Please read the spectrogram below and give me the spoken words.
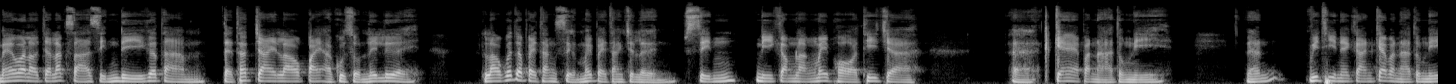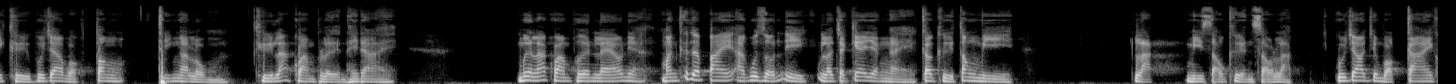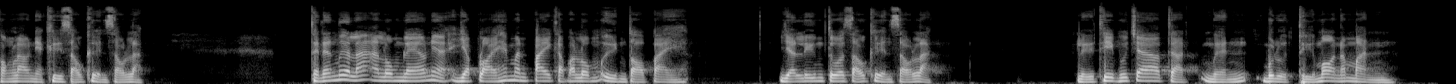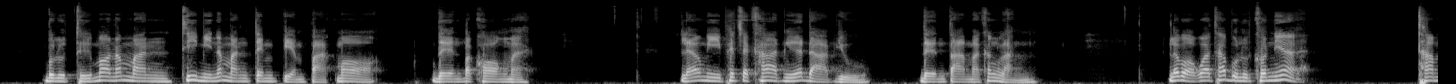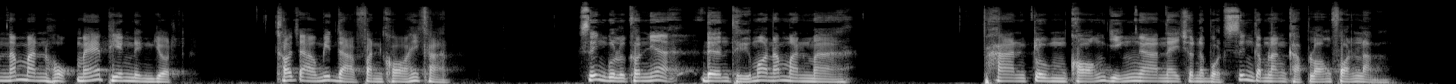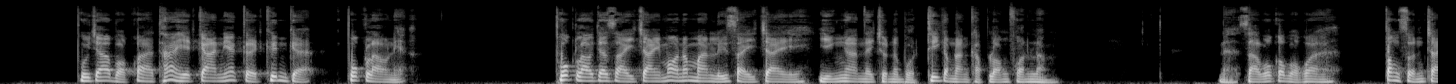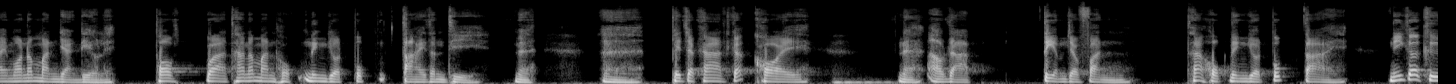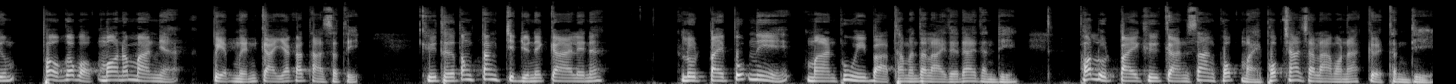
แม้ว่าเราจะรักษาศีลดีก็ตาม แต่ถ้าใจเราไปอกุศลเรื่อยๆ เราก็จะไปทางเสื่อมไม่ไปทางเจริญศีลมีกำลังไม่พอที่จะแก้ปัญหาตรงนี้นั้นวิธีในการแก้ปัญหาตรงนี้คือพระเจ้าบอกต้องทิ้งอารมณ์ คือละความเพลินให้ได้ เมื่อละความเพลินแล้วเนี่ย มันก็จะไปอกุศลอีก เราจะแก้ยังไงก็คือต้องมีหลักมีเสาเขื่อนเสาหลัก พระเจ้าจึงบอกกายของเราเนี่ยคือเสาเขื่อนเสาหลัก แต่นั้นเมื่อละอารมณ์แล้วเนี่ย อย่าปล่อยให้มันไปกับอารมณ์อื่นต่อไป อย่าลืมตัวเสาเขื่อนเสาหลัก หรือที่พระเจ้าตรัสเหมือนบุรุษถือหม้อน้ำมัน บุรุษถือหม้อน้ำมันที่มีน้ำมันเต็มเปี่ยมปากหม้อเดินประคองมา แล้วมีเพชฌฆาตเงื้อดาบอยู่ เดินตามมาข้างหลัง แล้วบอกว่าถ้าบุรุษคนเนี้ย ทำน้ำมันหกแม้เพียงหนึ่งหยด เขาจะเอามีดดาบฟันคอให้ขาด ซึ่งบุรุษคนเนี้ยเดินถือหม้อน้ำมันมา ผ่านกลุ่มของหญิงงามในชนบท ซึ่งกำลังขับร้องฟ้อนลำผู้เจ้าบอกว่าถ้าเหตุการณ์เนี้ยเกิดขึ้นกับพวกเราเนี่ย พวกเราจะใส่ใจหม้อน้ำมันหรือใส่ใจหญิงงามในชนบทที่กำลังขับร้องฟ้อนลำนะสาวกก็บอกว่า ต้องสนใจม้อน้ำมันอย่างเดียวเลย เพราะว่าถ้าน้ำมันหกหนึ่งหยดปุ๊บตายทันทีนะอ่าเพชฌฆาตก็คอยนะเอาดาบเตรียมจะฟัน ถ้าหกหนึ่งหยดปุ๊บตาย นี่ก็คือพระองค์ก็บอกหม้อน้ำมันเนี่ย เปรียบเหมือนกายคตาสติ คือเธอต้องตั้งจิตอยู่ในกายเลยนะ หลุดไปปุ๊บนี่มารผู้มีบาปทำอันตรายเธอได้ทันที เพราะหลุดไปคือการสร้างภพใหม่ภพชาติชรามรณะเกิดทันที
